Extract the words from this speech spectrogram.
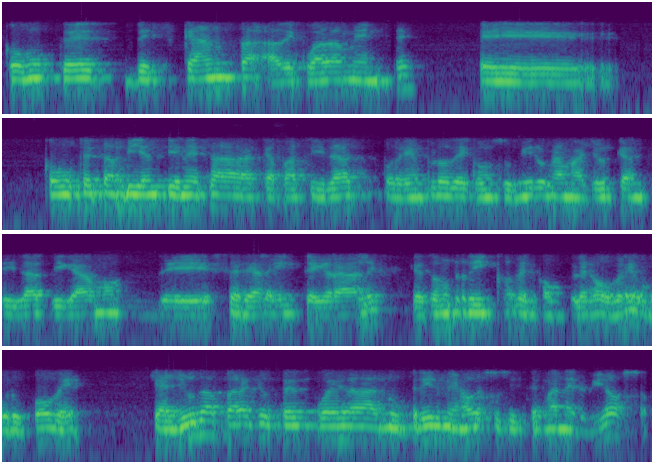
cómo usted descansa adecuadamente, eh, como usted también tiene esa capacidad, por ejemplo, de consumir una mayor cantidad, digamos, de cereales integrales que son ricos en complejo B o grupo B, que ayuda para que usted pueda nutrir mejor su sistema nervioso.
